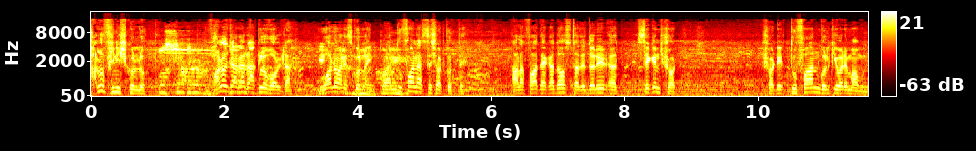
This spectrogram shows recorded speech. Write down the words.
ভালো ফিনিশ করল। ভালো জায়গা রাখল বলটা। One one score line Tufan আসছে শট করতে। আরাফাত একাদশ তাদের দলের সেকেন্ড শট শটের তুফান গোলকিপারে মামুন।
